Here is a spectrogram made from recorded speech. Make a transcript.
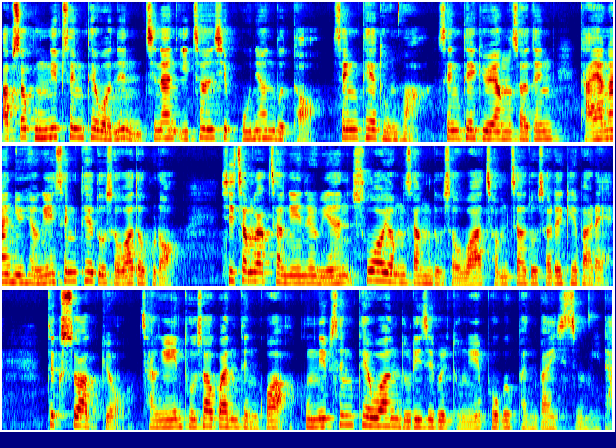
앞서 국립생태원은 지난 2015년부터 생태동화, 생태교양서 등 다양한 유형의 생태도서와 더불어 시청각 장애인을 위한 수어 영상 도서와 점자 도서를 개발해 특수학교, 장애인 도서관 등과 국립생태원 누리집을 통해 보급한 바 있습니다.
